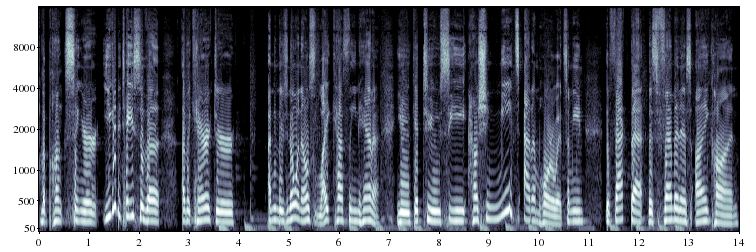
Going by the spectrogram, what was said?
the punk singer, you get a taste of a of a character I mean, there's no one else like Kathleen Hanna. You get to see how she meets Adam Horovitz. I mean, the fact that this feminist icon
